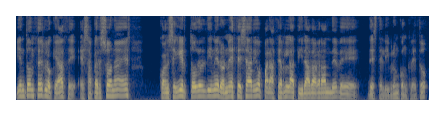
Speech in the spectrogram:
y entonces lo que hace esa persona es conseguir todo el dinero necesario para hacer la tirada grande de, este libro en concreto.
